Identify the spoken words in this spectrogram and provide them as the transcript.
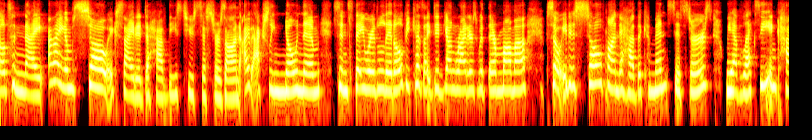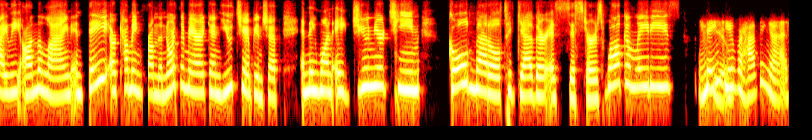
Well, tonight I am so excited to have these two sisters on. I've actually known them since they were little because I did Young Riders with their mama. So it is so fun to have the Kment sisters. We have Lexi and Kylee on the line, and they are coming from the North American Youth Championship, and they won a junior team gold medal together as sisters. Welcome, ladies. Thank, Thank you. you for having us.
